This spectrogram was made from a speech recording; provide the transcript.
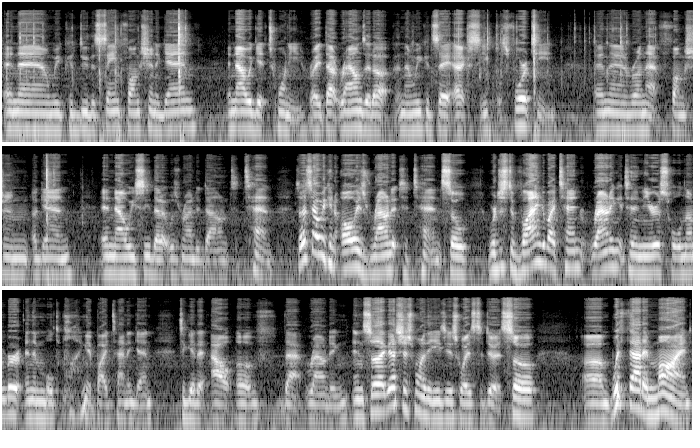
And then we could do the same function again. And now we get 20, right? That rounds it up. And then we could say x equals 14. And then run that function again. And now we see that it was rounded down to 10. So that's how we can always round it to 10. So we're just dividing it by 10, rounding it to the nearest whole number, and then multiplying it by 10 again to get it out of that rounding. And so like, that's just one of the easiest ways to do it. So um, with that in mind,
